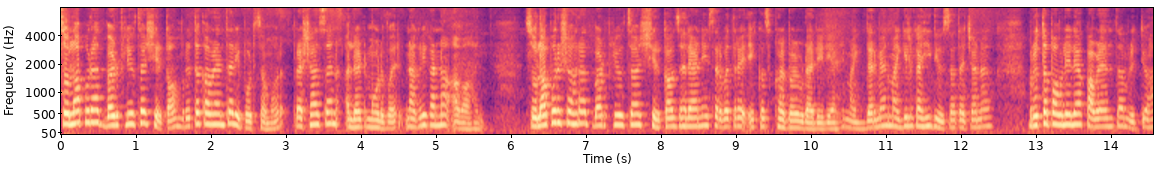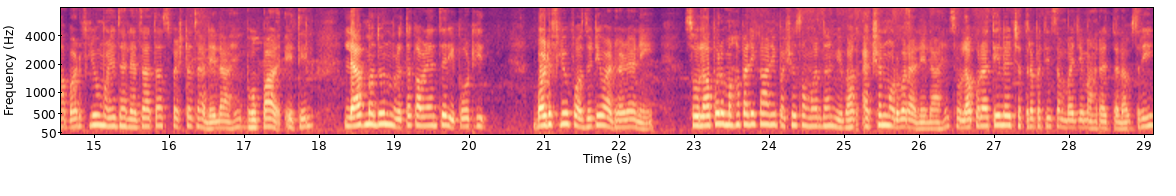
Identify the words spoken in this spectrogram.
सोलापुरात बर्ड फ्ल्यूचा शिरकाव मृत कावळ्यांचा रिपोर्ट समोर प्रशासन अलर्ट मोडवर नागरिकांना आवाहन. सोलापूर शहरात बर्ड फ्ल्यूचा शिरकाव झाल्याने सर्वत्र एकच खळबळ उडालेली आहे. माग दरम्यान मागील काही दिवसात अचानक मृत पावलेल्या कावळ्यांचा मृत्यू हा बर्ड फ्ल्यूमुळे झाल्याचा आता स्पष्ट झालेला आहे. भोपाळ येथील लॅबमधून मृत कावळ्यांचे रिपोर्ट ही बर्ड फ्लू पॉझिटिव्ह आढळल्याने सोलापूर महापालिका आणि पशुसंवर्धन विभाग ॲक्शन मोडवर आलेला आहे. सोलापुरातील छत्रपती संभाजी महाराज तलाव श्री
